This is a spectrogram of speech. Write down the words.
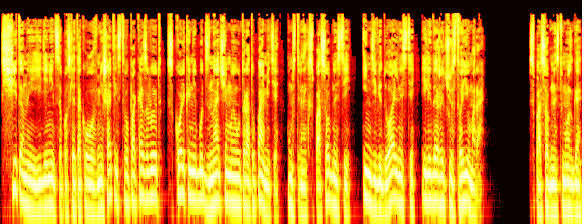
считанные единицы после такого вмешательства показывают сколько-нибудь значимую утрату памяти, умственных способностей, индивидуальности или даже чувства юмора. Способность мозга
